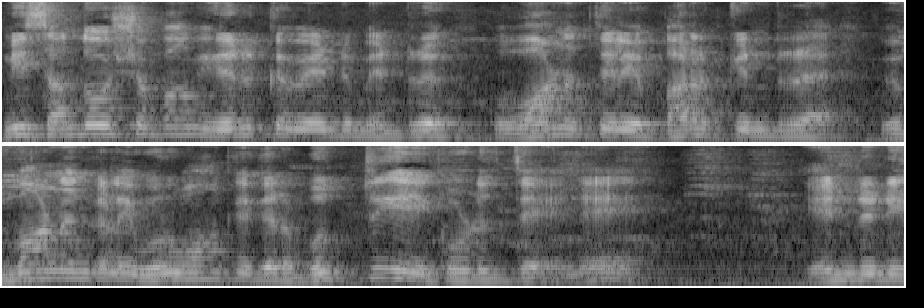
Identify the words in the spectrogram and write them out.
நீ சந்தோஷமாக இருக்க வேண்டும் என்று வானத்திலே பறக்கின்ற விமானங்களை உருவாக்குகிற புத்தியை கொடுத்தேனே. என்று நீ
